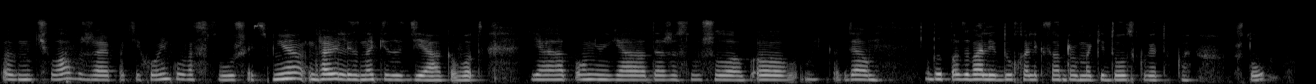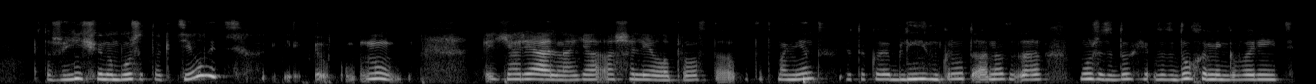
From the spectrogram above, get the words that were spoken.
начала уже потихоньку вас слушать. Мне нравились знаки зодиака. Вот я помню я даже слушала когда вы позвали духа александра македонского. Я такая что? Эта женщина может так делать? Ну я реально я ошалела просто в этот момент. Я такая блин круто она может с с духами говорить.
